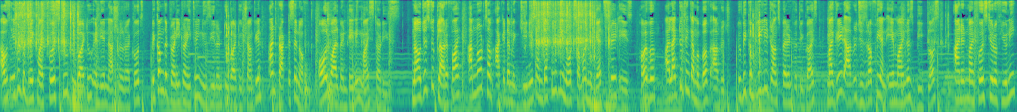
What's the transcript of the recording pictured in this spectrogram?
I was able to break my first two 2x2 Indian national records, become the 2023 New Zealand 2x2 champion, and practice enough, all while maintaining my studies. Now just to clarify, I'm not some academic genius and definitely not someone who gets straight A's. However, I like to think I'm above average. To be completely transparent with you guys, my grade average is roughly an A minus B plus and in my first year of uni,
